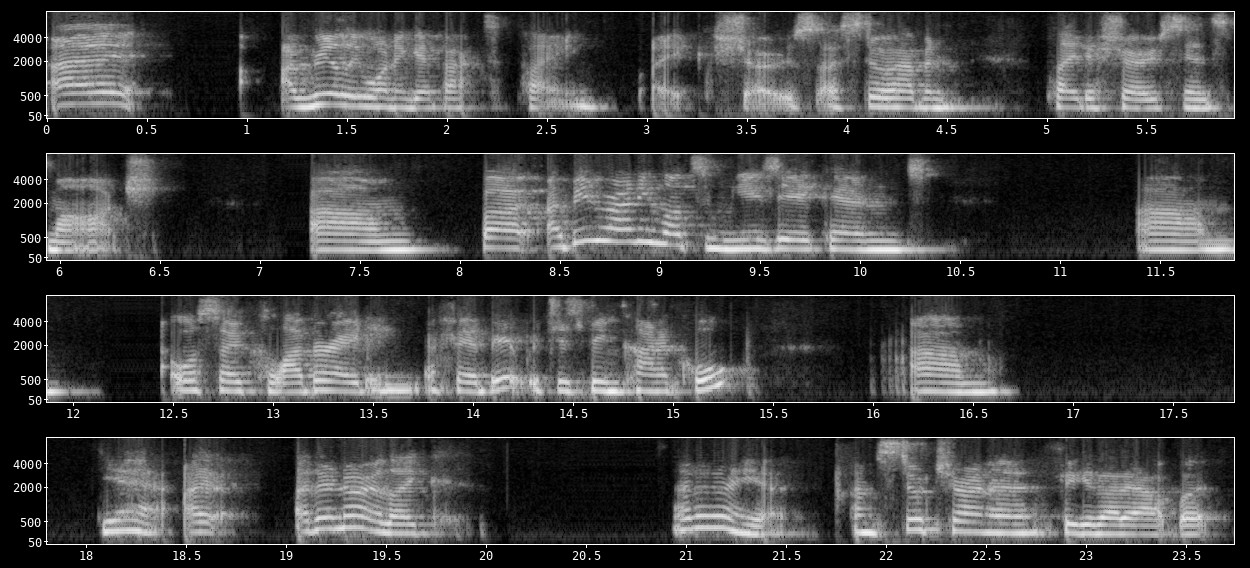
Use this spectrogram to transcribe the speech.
I, I really want to get back to playing like shows. I still haven't played a show since March. Um, but I've been writing lots of music and um, also collaborating a fair bit, which has been kind of cool. Um, yeah, I I don't know, like I don't know yet. I'm still trying to figure that out, but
